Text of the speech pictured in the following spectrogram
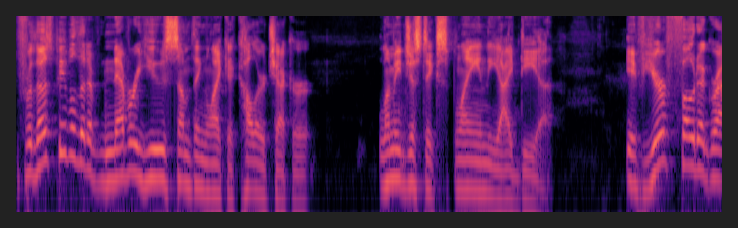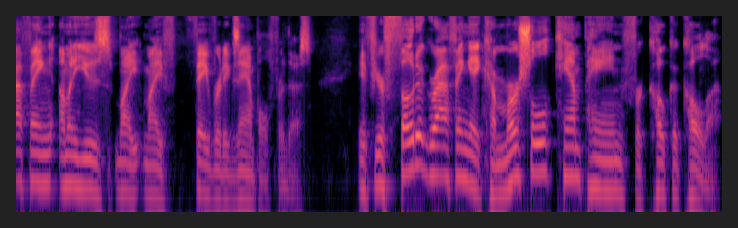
for those people that have never used something like a color checker, let me just explain the idea if you're photographing, I'm going to use my my favorite example for this. If you're photographing a commercial campaign for Coca-Cola,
